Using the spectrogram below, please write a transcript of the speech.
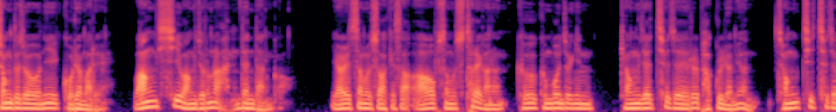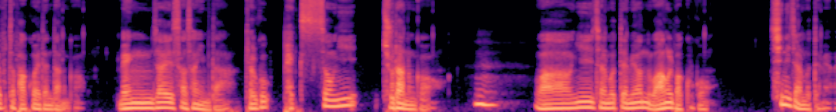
정도전이 고려 말에 왕씨 왕조로는 안 된다는 거. 열 섬을 수확해서 아홉 섬을 수탈해가는 그 근본적인 경제 체제를 바꾸려면 정치 체제부터 바꿔야 된다는 거. 맹자의 사상입니다. 결국 백성이 주라는 거. 음. 왕이 잘못되면 왕을 바꾸고 신이 잘못되면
